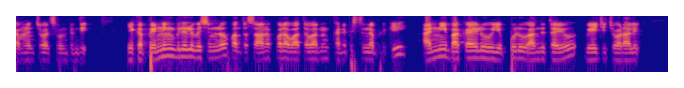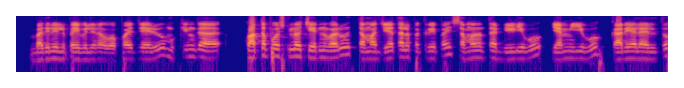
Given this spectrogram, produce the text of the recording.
గమనించవలసి ఉంటుంది. ఇక పెండింగ్ బిల్లుల విషయంలో కొంత సానుకూల వాతావరణం కనిపిస్తున్నప్పటికీ అన్ని బకాయిలు ఎప్పుడు అందుతాయో వేచి చూడాలి. బదిలీలపై వెళ్ళిన ఉపాధ్యాయులు ముఖ్యంగా కొత్త పోస్టులో చేరిన వారు తమ జీతాల ప్రక్రియపై సంబంధిత డీడీఓ ఎంఈఓ కార్యాలయాలతో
